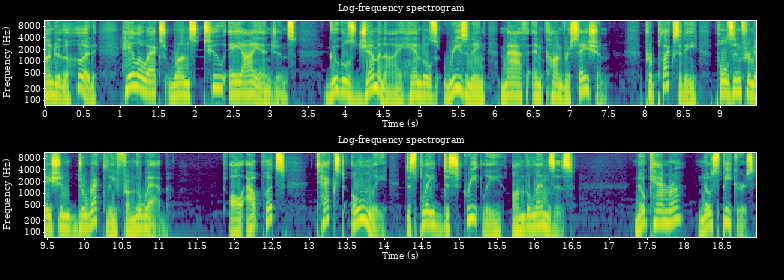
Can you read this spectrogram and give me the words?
Under the hood, Halo X runs two AI engines. Google's Gemini handles reasoning, math, and conversation. Perplexity pulls information directly from the web. All outputs, text only, displayed discreetly on the lenses. No camera, no speakers,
